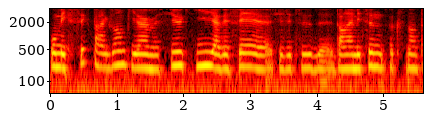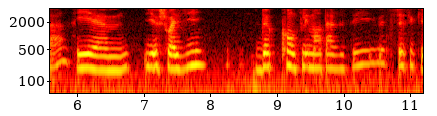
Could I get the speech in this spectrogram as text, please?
au Mexique, par exemple, il y a un monsieur qui avait fait euh, ses études dans la médecine occidentale et euh, il a choisi de complémentariser. Je sais que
